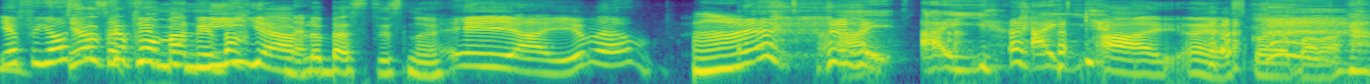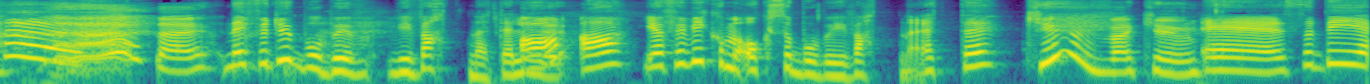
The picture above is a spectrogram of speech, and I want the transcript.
Ja, för jag, Jag ska du få bodde mig vid ny jävla bästis nu. Jajamän. Aj, aj, aj. Aj, nej jag skojar bara. Nej. Nej, för du bor vid, vattnet, eller Ja. hur? Ja, ja, för vi kommer också bo vid vattnet. Gud vad kul. Eh, så det,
